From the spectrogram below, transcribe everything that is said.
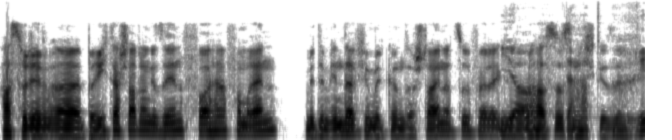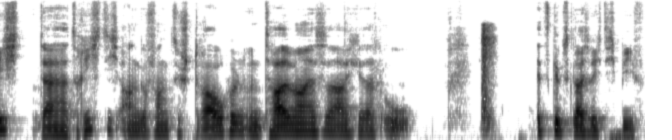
Hast du die äh, Berichterstattung gesehen vorher vom Rennen? Mit dem Interview mit Günther Steiner zufällig? Ja, Oder hast du es nicht hat gesehen? richt- der hat richtig angefangen zu straucheln und teilweise habe ich gedacht, oh, jetzt gibt's gleich richtig Beef.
